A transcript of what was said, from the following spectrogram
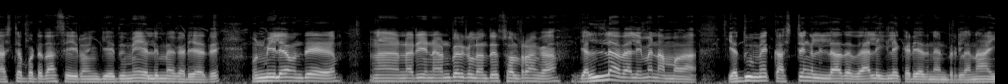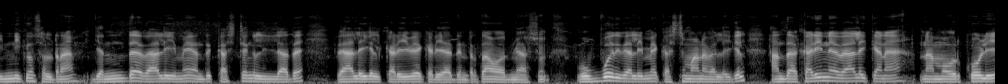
கஷ்டப்பட்டு தான் செய்கிறோம். இங்கே எதுவுமே எளிமை கிடையாது. உண்மையிலே வந்து நிறைய நண்பர்கள் வந்து சொல்கிறாங்க எல்லா வேலையுமே நம்ம எதுவுமே கஷ்டங்கள் இல்லாத வேலைகளே கிடையாது நண்பர்களே. நான் இன்றைக்கும் சொல்கிறேன் எந்த வேலையுமே வந்து கஷ்டங்கள் இல்லாத வேலைகள் கிடையவே கிடையாதுன்றது தான் உண்மையாகும் ஒவ்வொரு வேலையுமே கஷ்டமான வேலைகள். அந்த கடின வேலைக்கான நம்ம ஒரு கோழி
